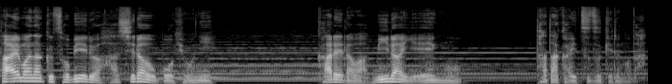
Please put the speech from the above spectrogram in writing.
絶え間なくそびえる柱を墓標に彼らは未来永劫戦い続けるのだ。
